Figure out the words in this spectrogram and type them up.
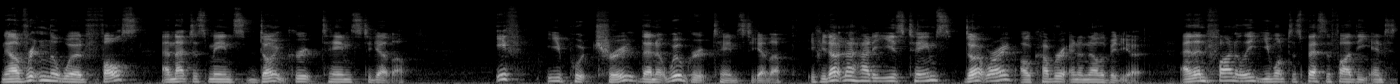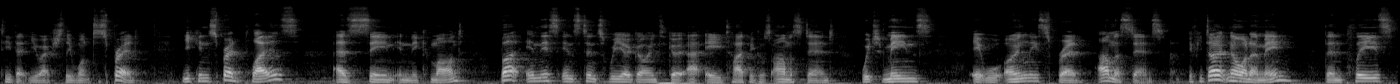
Now I've written the word false, and that just means don't group teams together. If you put true, then it will group teams together. If you don't know how to use teams, don't worry, I'll cover it in another video. And then finally, you want to specify the entity that you actually want to spread. You can spread players, as seen in the command, but in this instance, we are going to go at e type equals armor stand, which means it will only spread armor stands. If you don't know what I mean, then please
